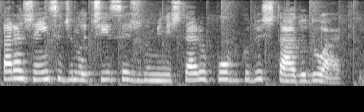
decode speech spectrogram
para a Agência de Notícias do Ministério Público do Estado do Acre.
